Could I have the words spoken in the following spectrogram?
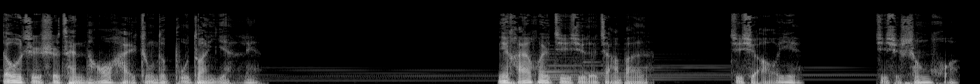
都只是在脑海中的不断演练。你还会继续的加班，继续熬夜，继续生活，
